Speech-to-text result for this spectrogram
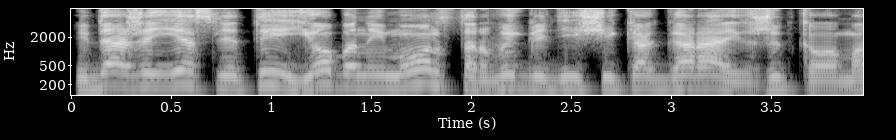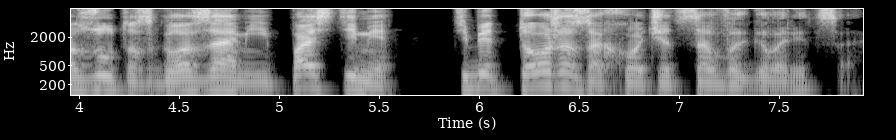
и даже если ты ебаный монстр, выглядящий как гора из жидкого мазута с глазами и пастями, тебе тоже захочется выговориться.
